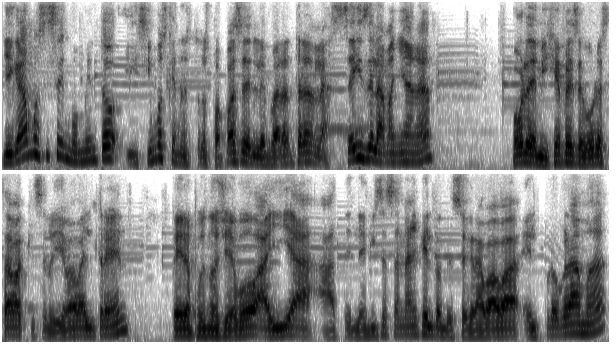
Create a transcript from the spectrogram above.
llegamos a ese momento, hicimos que nuestros papás se levantaran a las 6 de la mañana, pobre de mi jefe seguro estaba que se lo llevaba el tren, pero pues nos llevó ahí a, Televisa San Ángel donde se grababa el programa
